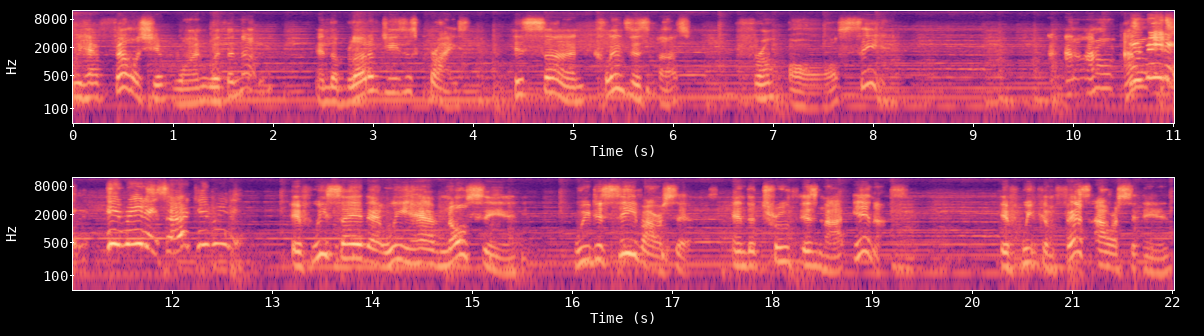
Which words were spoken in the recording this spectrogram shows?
we have fellowship one with another. And the blood of Jesus Christ, his son, cleanses us from all sin. I, I, I don't. Keep don't, reading. Keep reading, sir. Keep reading. If we say that we have no sin, we deceive ourselves, and the truth is not in us. If we confess our sins,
